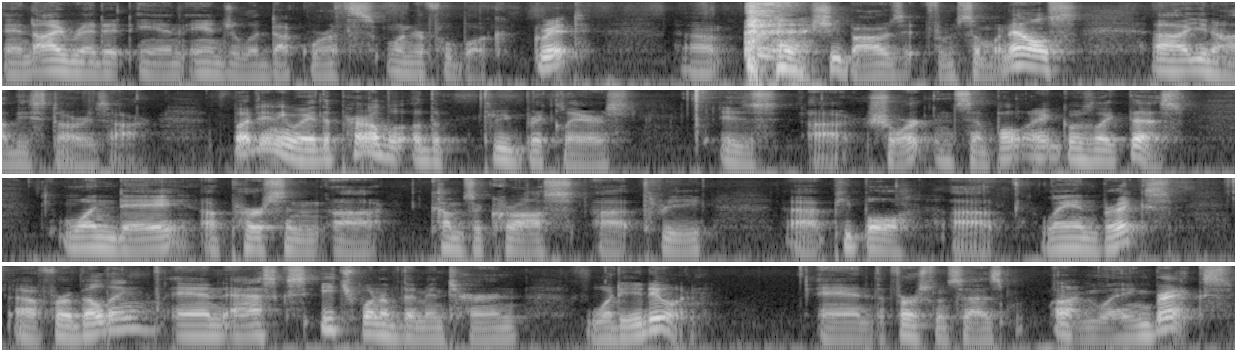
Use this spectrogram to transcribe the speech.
and I read it in Angela Duckworth's wonderful book, Grit. Um, she borrows it from someone else. Uh, you know how these stories are. But anyway, the parable of the three bricklayers is uh, short and simple, and it goes like this. One day, a person uh, comes across uh, three uh, people uh, laying bricks for a building and asks each one of them in turn, What are you doing? And the first one says, I'm laying bricks.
